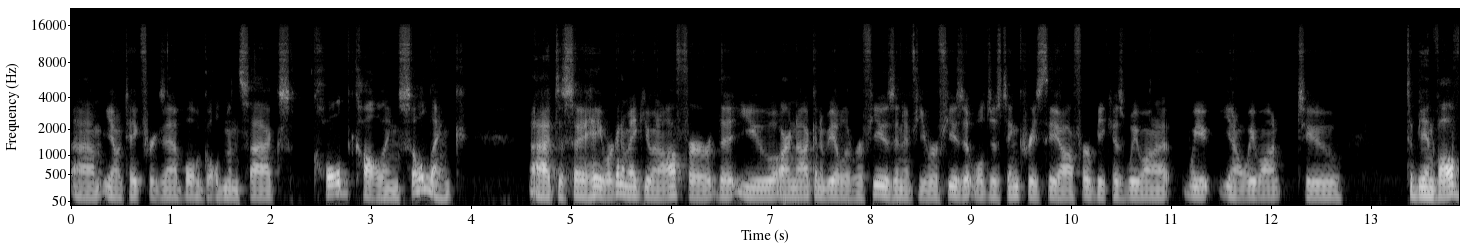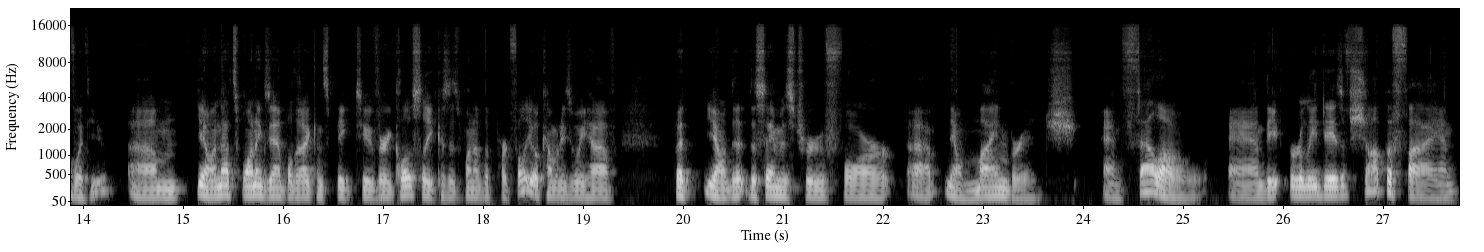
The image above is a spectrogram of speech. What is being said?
Um, you know, take for example Goldman Sachs cold calling Solink uh, to say, "Hey, we're going to make you an offer that you are not going to be able to refuse, and if you refuse it, we'll just increase the offer because we want to we you know we want to." to be involved with you um, you know and that's one example that i can speak to very closely because it's one of the portfolio companies we have but you know, the, the same is true for uh, you know MindBridge and Fellow and the early days of Shopify. And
